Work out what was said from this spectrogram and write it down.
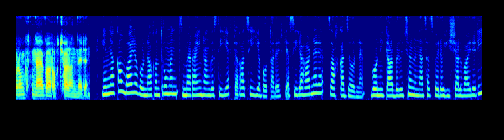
որոնք նաև առողջարաններ են։ Հիմնական վայրը, որ նախընտրում են ձմեռային հանգստի եւ տեղացի եւ օտարերկրյա սիրահարները, Ծաղկաձորն է, որն ի տարբերություն մնացած վերոհիշյալ վայրերի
